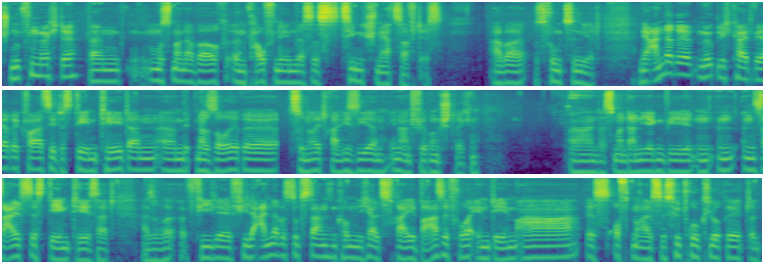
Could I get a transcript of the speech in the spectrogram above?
schnupfen möchte, dann muss man aber auch in Kauf nehmen, dass es ziemlich schmerzhaft ist. Aber es funktioniert. Eine andere Möglichkeit wäre quasi das DMT dann äh, mit einer Säure zu neutralisieren, in Anführungsstrichen. Äh, dass man dann irgendwie ein, ein, ein, Salz des DMTs hat. Also viele, viele andere Substanzen kommen nicht als freie Base vor. MDMA ist oftmals das Hydrochlorid und,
